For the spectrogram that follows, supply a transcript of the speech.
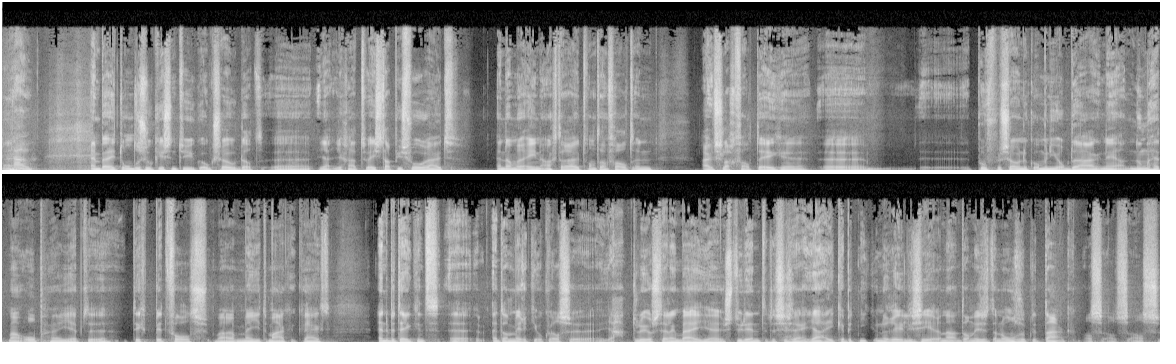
Ja, nou, En bij het onderzoek is het natuurlijk ook zo dat eh, ja, je gaat twee stapjes vooruit en dan weer één achteruit. Want dan valt een uitslag valt tegen. eh, proefpersonen komen niet opdagen. Nou ja, noem het maar op. Hè. Je hebt de tig pitfalls waarmee je te maken krijgt. En dat betekent, eh, en dan merk je ook wel eens eh, ja, teleurstelling bij eh, studenten. Dat ze zeggen, ja, ik heb het niet kunnen realiseren. Nou, dan is het aan ons ook de taak als, als, als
